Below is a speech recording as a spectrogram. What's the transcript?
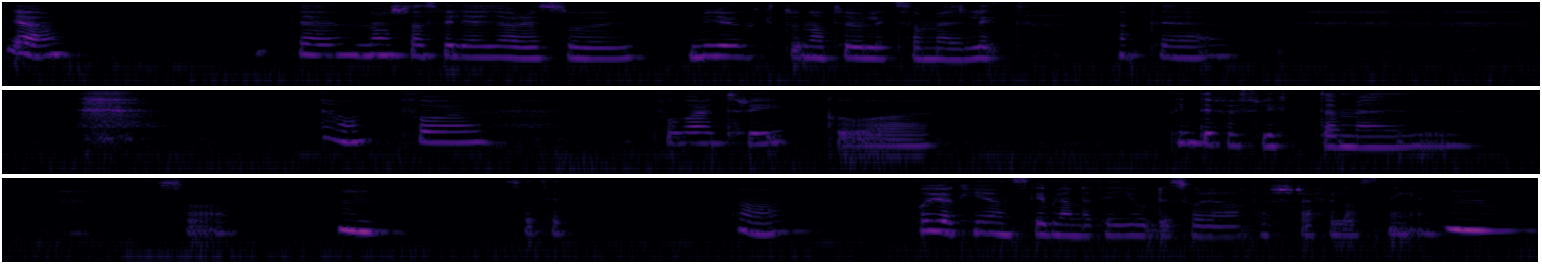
Ja. Eh, någonstans vill jag göra det så mjukt och naturligt som möjligt. Att eh, ja, få, få vara trygg och inte förflytta mig. Så. Mm. Så att jag, ja. Och jag kan ju önska ibland att jag gjorde så redan första förlossningen. Mm.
